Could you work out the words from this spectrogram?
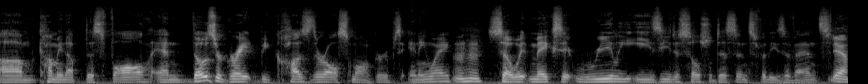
um, coming up this fall, and those are great because they're all small groups anyway. Mm-hmm. So it makes it really easy to social distance for these events Yeah.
